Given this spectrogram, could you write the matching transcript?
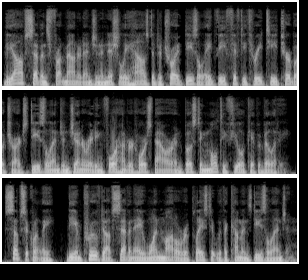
The AAV-7's front-mounted engine initially housed a Detroit Diesel 8V53T turbocharged diesel engine generating 400 horsepower and boasting multi-fuel capability. Subsequently, the improved AAV-7A1 model replaced it with a Cummins diesel engine.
